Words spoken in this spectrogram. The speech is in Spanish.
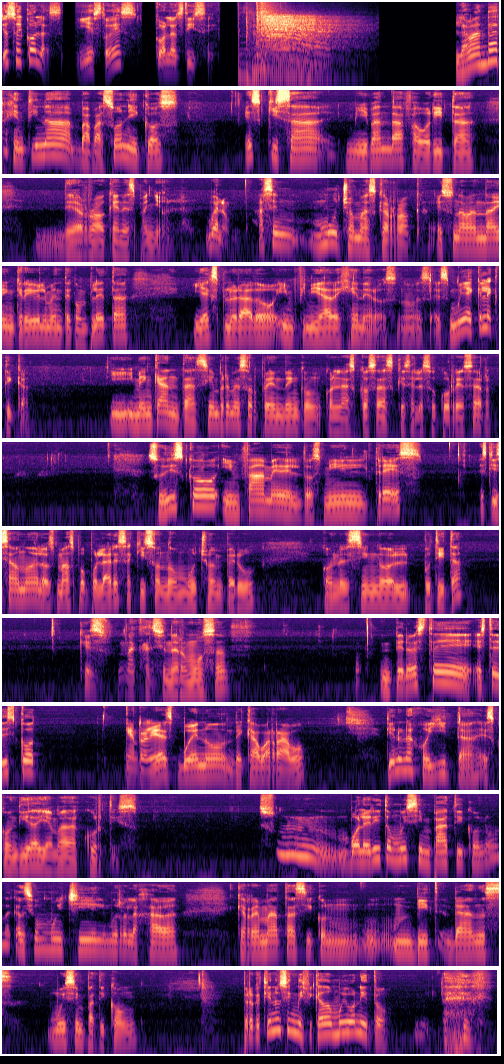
Yo soy Colas y esto es Colas Dice. La banda argentina Babasónicos es quizá mi banda favorita de rock en español. Bueno, hacen mucho más que rock. Es una banda increíblemente completa y ha explorado infinidad de géneros. ¿no? Es, muy ecléctica. Y, me encanta, siempre me sorprenden con, con, las cosas que se les ocurre hacer. Su disco Infame del 2003 es quizá uno de los más populares, aquí sonó mucho en Perú, con el single Putita, que es una canción hermosa. Pero este, este disco, que en realidad es bueno de cabo a rabo, tiene una joyita escondida llamada Curtis. Es un bolerito muy simpático, ¿no? Una canción muy chill, muy relajada, que remata así con un, beat dance muy simpaticón, pero que tiene un significado muy bonito.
